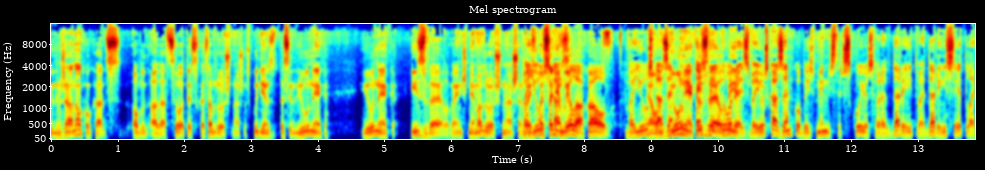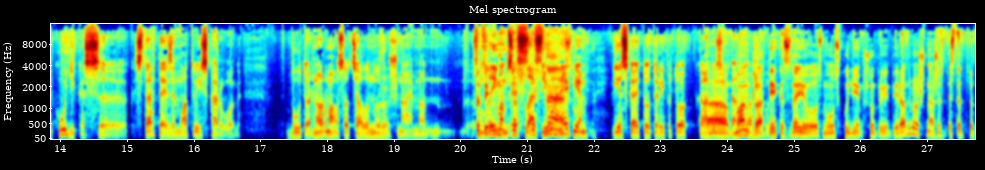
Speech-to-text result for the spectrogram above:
diemžēl, nav kaut kādas obligātās cilvēciskās apdrošināšanas. Kuģiem tas ir jūrnieka, jūrnieka izvēle, vai viņš ņem apdrošināšanu, Vai vai, vai, saņem kā- lielāku algu. Vai jūs, zemkopības, jūrnieka tas bija toreiz, vai jūs kā zemkopības ministrs, ko jūs varat darīt vai darīsiet, lai kuģi, kas eh, kas startē zem Latvijas karoga, būtu ar normālu sociālo nodrošinājumu, līgumu es- es saslēgt neesmu- jūrniekiem, ieskaitot arī par to, kādas Ā, Manuprāt, tie, kas zvejo uz mūsu kuģiem, šobrīd ir apdrošināti. Es, es tad var-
